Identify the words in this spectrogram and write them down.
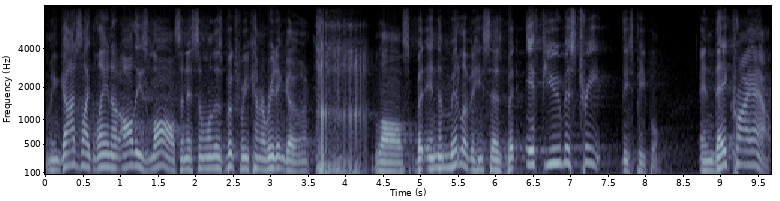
I mean, God's like laying out all these laws, and it's in one of those books where you kind of read it and go, laws. But in the middle of it, he says, But if you mistreat these people and they cry out,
